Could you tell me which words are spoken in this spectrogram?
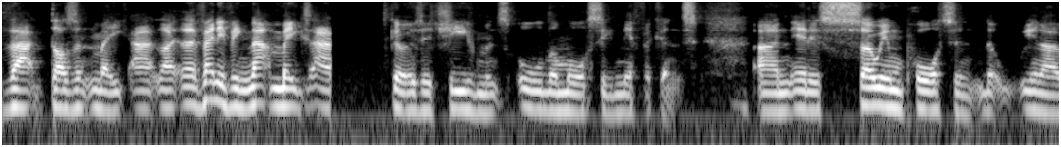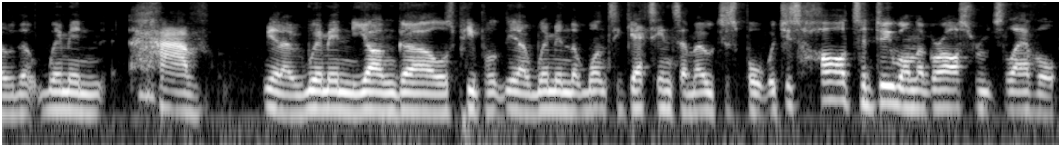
that doesn't make uh, like if anything, that makes Go's achievements all the more significant, and it is so important that you know that women have you know women young girls people you know women that want to get into motorsport which is hard to do on the grassroots level.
